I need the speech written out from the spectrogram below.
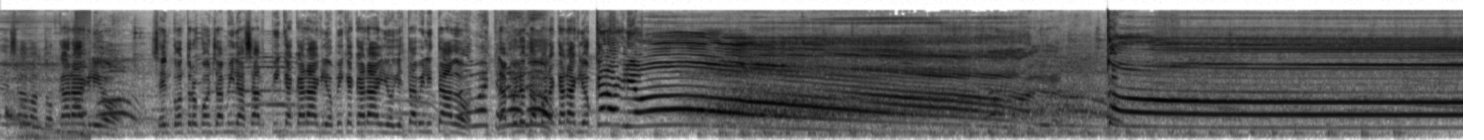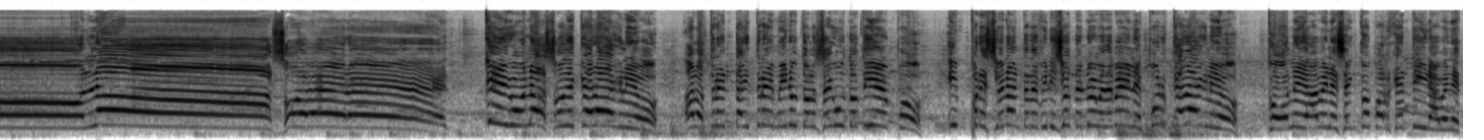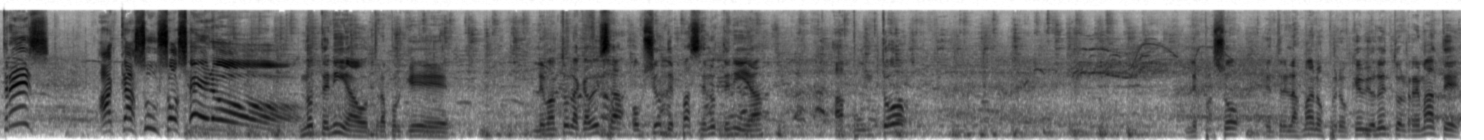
de sábado, Caraglio se encontró con Yamil Azad, pica Caraglio, pica Caraglio y está habilitado. La pelota para Caraglio. ¡Caraglio! ¡Golazo de Vélez! ¡Qué golazo de Caraglio! A los 33 minutos del segundo tiempo. Impresionante definición del 9 de Vélez por Caraglio. Golea Vélez en Copa Argentina. Vélez 3, Acasuso 0. No tenía otra porque levantó la cabeza, opción de pase no tenía, apuntó, le pasó entre las manos, pero qué violento el remate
